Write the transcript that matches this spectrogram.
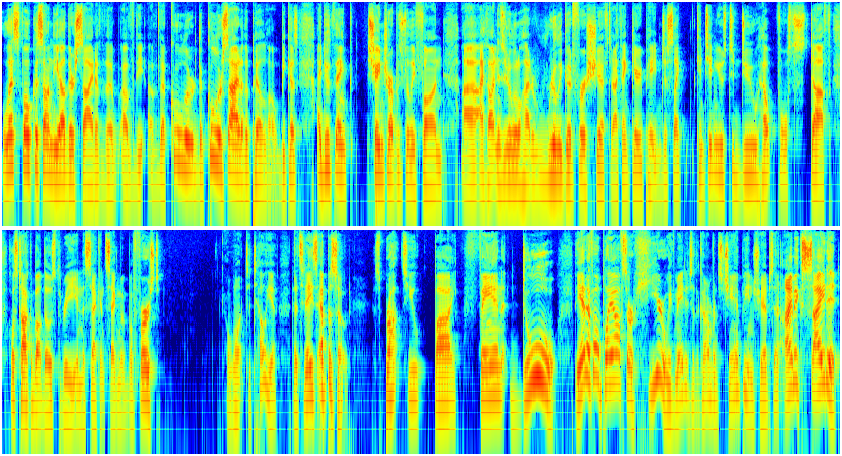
Let's focus on the other side of the of the of the cooler the cooler side of the pillow because I do think Shaedon Sharpe was really fun. Uh, I thought Nassir Little had a really good first shift, and I think Gary Payton just like continues to do helpful stuff. Let's talk about those three in the second segment. But first, I want to tell you that today's episode is brought to you by FanDuel. The NFL playoffs are here. We've made it to the conference championships, and I'm excited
